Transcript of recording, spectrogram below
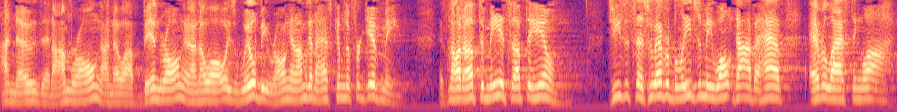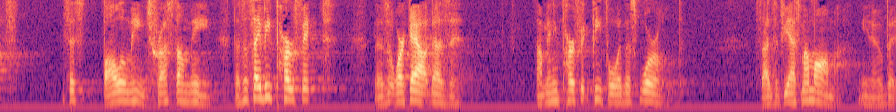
I know that I'm wrong. I know I've been wrong, and I know I always will be wrong, and I'm going to ask Him to forgive me. It's not up to me, it's up to Him. Jesus says, Whoever believes in me won't die, but have everlasting life. He says, Follow me, trust on me. Doesn't say be perfect. Doesn't work out, does it? Not many perfect people in this world. Besides, if you ask my mama, you know, but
